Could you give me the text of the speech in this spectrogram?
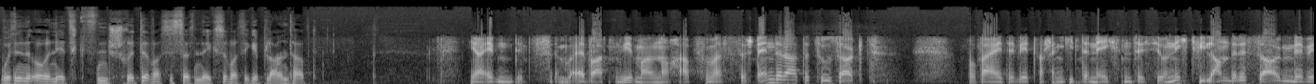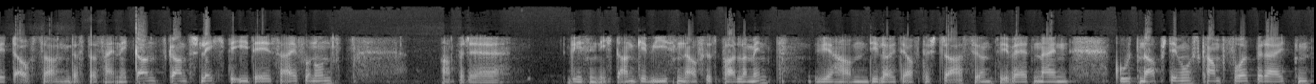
Wo sind denn eure nächsten Schritte? Was ist das nächste, was ihr geplant habt? Ja, eben jetzt erwarten wir mal noch ab, was der Ständerat dazu sagt. Wobei der wird wahrscheinlich in der nächsten Session nicht viel anderes sagen. Der wird auch sagen, dass das eine ganz, ganz schlechte Idee sei von uns. Aber äh, wir sind nicht angewiesen auf das Parlament. Wir haben die Leute auf der Straße und wir werden einen guten Abstimmungskampf vorbereiten.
